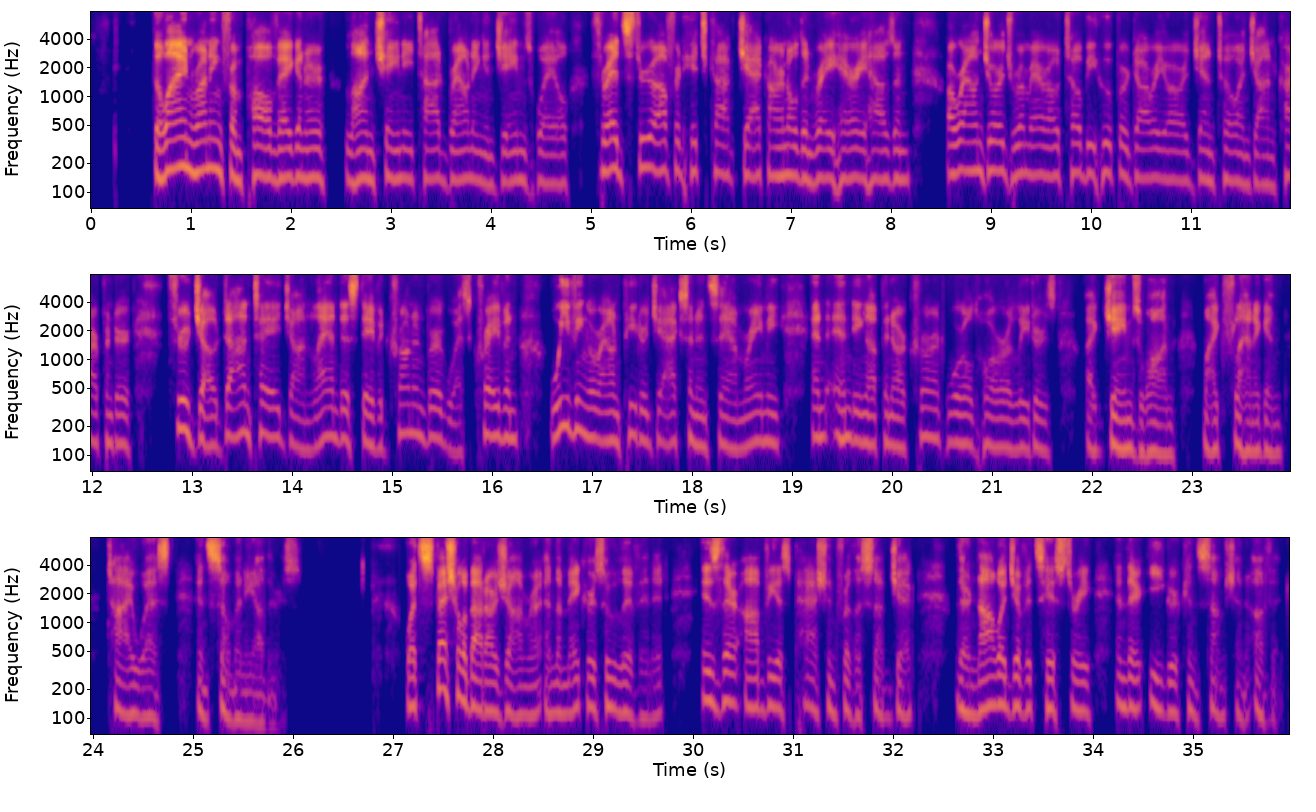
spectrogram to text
The line running from Paul Wegener, Lon Chaney, Tod Browning, and James Whale threads through Alfred Hitchcock, Jack Arnold, and Ray Harryhausen, around George Romero, Tobe Hooper, Dario Argento, and John Carpenter, through Joe Dante, John Landis, David Cronenberg, Wes Craven, weaving around Peter Jackson and Sam Raimi, and ending up in our current world horror leaders like James Wan, Mike Flanagan, Ti West, and so many others. What's special about our genre and the makers who live in it is their obvious passion for the subject, their knowledge of its history, and their eager consumption of it.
